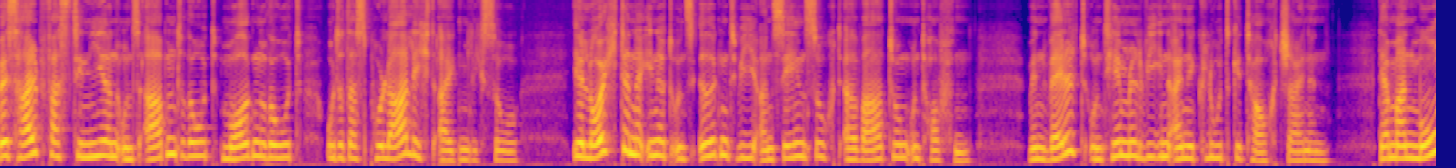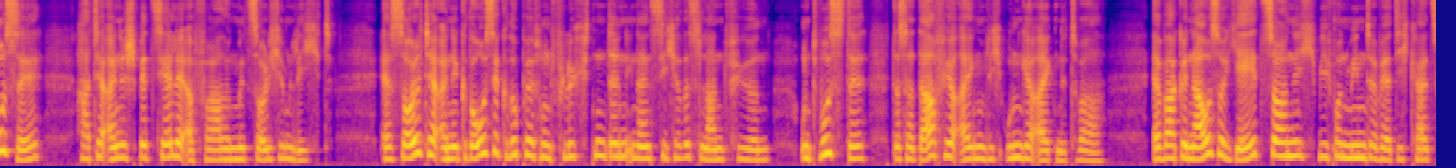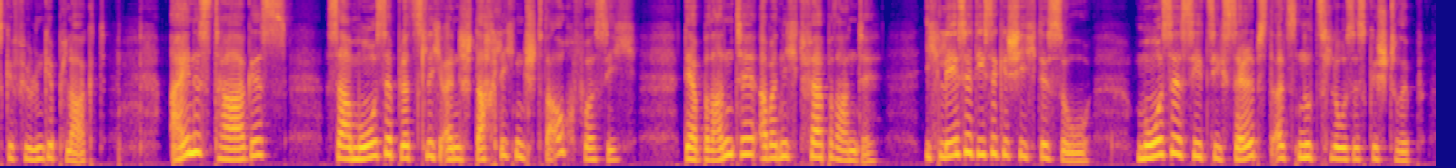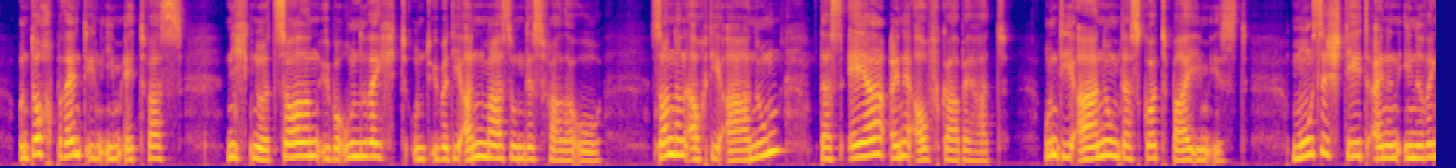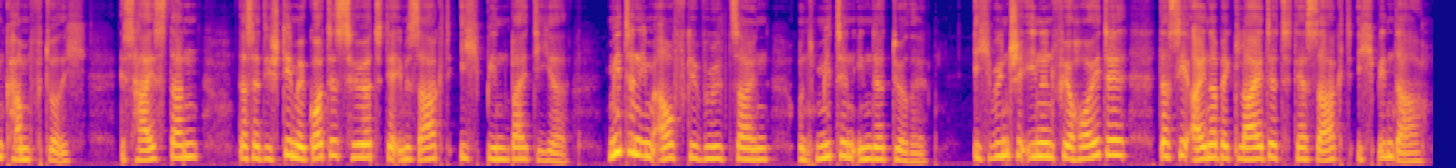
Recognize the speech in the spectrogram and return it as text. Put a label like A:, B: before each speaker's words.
A: Weshalb faszinieren uns Abendrot, Morgenrot oder das Polarlicht eigentlich so? Ihr Leuchten erinnert uns irgendwie an Sehnsucht, Erwartung und Hoffen, wenn Welt und Himmel wie in eine Glut getaucht scheinen. Der Mann Mose hatte eine spezielle Erfahrung mit solchem Licht. Er sollte eine große Gruppe von Flüchtenden in ein sicheres Land führen und wusste, dass er dafür eigentlich ungeeignet war. Er war genauso jähzornig wie von Minderwertigkeitsgefühlen geplagt. Eines Tages sah Mose plötzlich einen stachlichen Strauch vor sich, der brannte, aber nicht verbrannte. Ich lese diese Geschichte so. Mose sieht sich selbst als nutzloses Gestrüpp, und doch brennt in ihm etwas, nicht nur Zorn über Unrecht und über die Anmaßung des Pharao, sondern auch die Ahnung, dass er eine Aufgabe hat und die Ahnung, dass Gott bei ihm ist. Mose steht einen inneren Kampf durch. Es heißt dann, dass er die Stimme Gottes hört, der ihm sagt, ich bin bei dir, mitten im Aufgewühltsein und mitten in der Dürre. Ich wünsche Ihnen für heute, dass Sie einer begleitet, der sagt, ich bin da.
